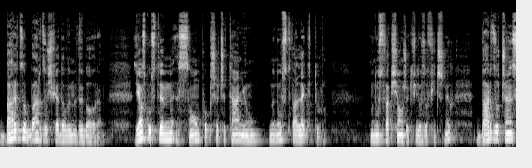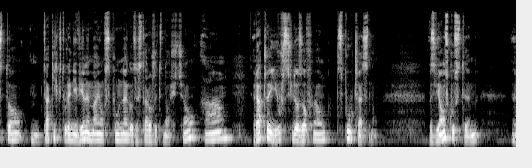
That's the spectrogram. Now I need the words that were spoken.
bardzo, bardzo świadomym wyborem. W związku z tym są po przeczytaniu mnóstwa lektur, mnóstwa książek filozoficznych, bardzo często mm, takich, które niewiele mają wspólnego ze starożytnością, a raczej już z filozofią współczesną. W związku z tym yy,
